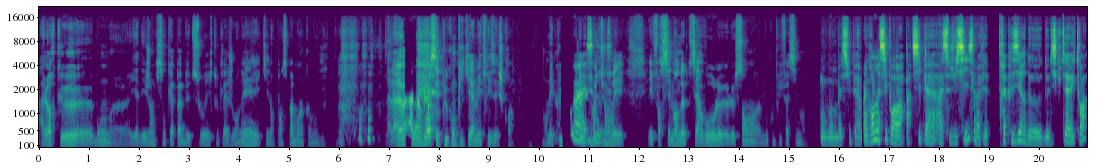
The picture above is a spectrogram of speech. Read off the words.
alors que euh, bon, il y a des gens qui sont capables de te sourire toute la journée et qui n'en pensent pas moins, comme on dit. à, la, voix, c'est plus compliqué à maîtriser, je crois. On est plus ouais, et, et, forcément notre cerveau le, sent beaucoup plus facilement. Bon, bah super. Un grand merci pour avoir participé à celui-ci. Ça m'a fait très plaisir de, discuter avec toi.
